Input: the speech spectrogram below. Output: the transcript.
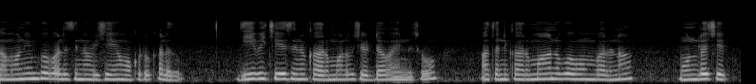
గమనింపవలసిన విషయం ఒకటి కలదు. జీవి చేసిన కర్మలు చెడ్డవైనచో అతని కర్మానుభవం వలన ముండ్ల చెట్టు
